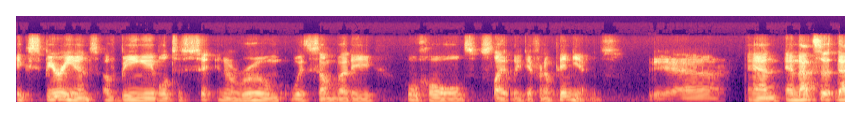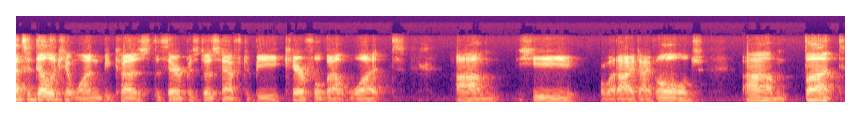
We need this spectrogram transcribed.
experience of being able to sit in a room with somebody who holds slightly different opinions. Yeah. And and that's a that's a delicate one because the therapist does have to be careful about what um, he or what I divulge. Um, but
